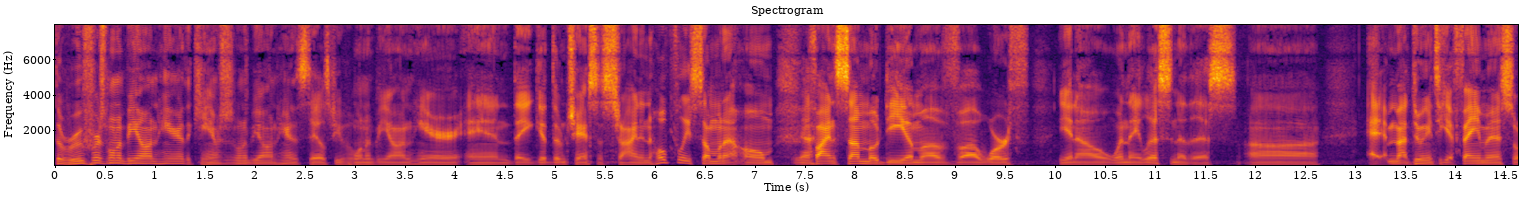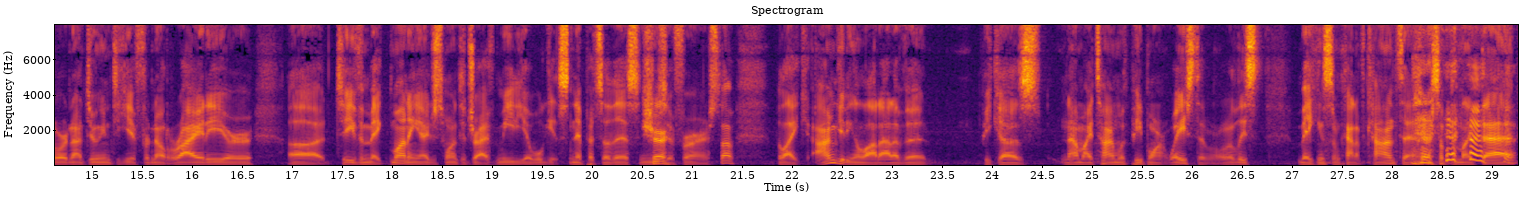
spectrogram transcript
the roofers want to be on here, the canvassers want to be on here, the salespeople want to be on here, and they give them chance to shine. And hopefully, someone at home Yeah. finds some modium of uh, worth, you know, when they listen to this. Uh, I'm not doing it to get famous or not doing it to get for notoriety or uh, to even make money. I just want it to drive media. We'll get snippets of this and Sure. use it for our stuff. But like, I'm getting a lot out of it because now my time with people aren't wasted, or at least making some kind of content or something like that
